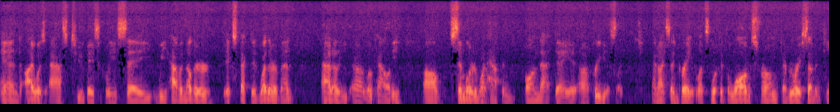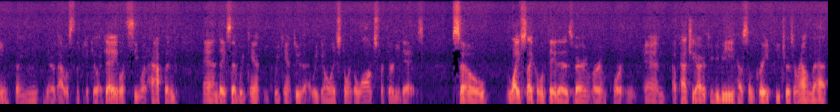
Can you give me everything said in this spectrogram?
And I was asked to basically say, we have another expected weather event at a uh, locality, uh, similar to what happened on that day uh, previously. And I said, great, let's look at the logs from February 17th. And, you know, that was the particular day. Let's see what happened. And they said, we can't, we can't do that. We can only store the logs for 30 days. So life cycle of data is very, very important. And Apache IoTDB has some great features around that.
